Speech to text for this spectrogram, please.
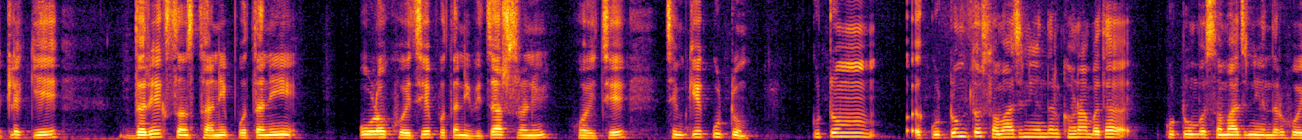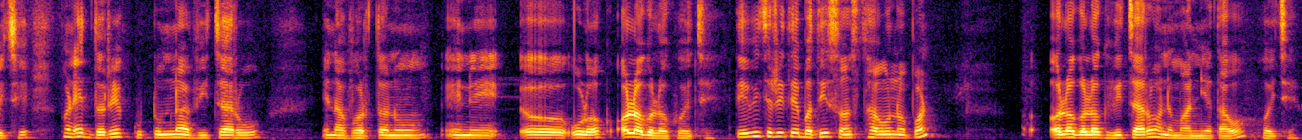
એટલે કે દરેક સંસ્થાની પોતાની ઓળખ હોય છે, પોતાની વિચારસરણી હોય છે. જેમ કે કુટુંબ. કુટુંબ કુટુંબ તો સમાજની અંદર ઘણા બધા કુટુંબ સમાજની અંદર હોય છે, પણ એ દરેક કુટુંબના વિચારો, એના વર્તનો, એને ઓળખ અલગ અલગ હોય છે. તેવી જ રીતે બધી સંસ્થાઓનો પણ અલગ અલગ વિચારો અને માન્યતાઓ હોય છે.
